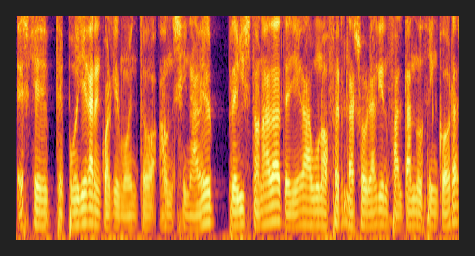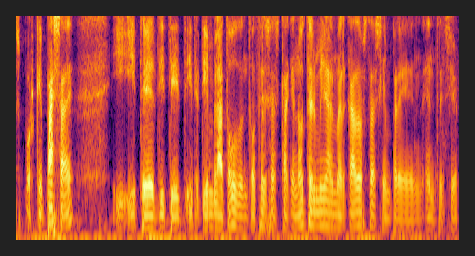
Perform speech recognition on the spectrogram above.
es que te puede llegar en cualquier momento, aun sin haber previsto nada, te llega una oferta sobre alguien faltando cinco horas, porque pasa, ¿eh? Y, te, tiembla todo. Entonces, hasta que no termina el mercado, está siempre en tensión.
